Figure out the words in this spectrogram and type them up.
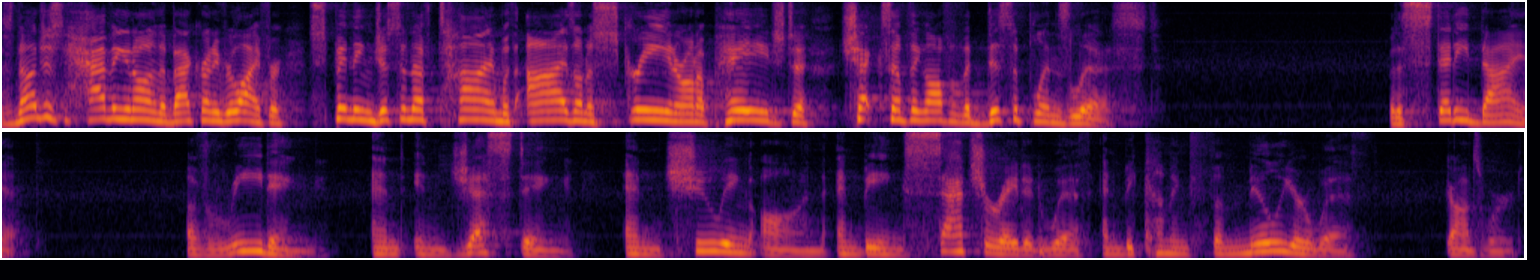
It's not just having it on in the background of your life or spending just enough time with eyes on a screen or on a page to check something off of a disciplines list, but a steady diet of reading and ingesting and chewing on and being saturated with and becoming familiar with God's Word.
